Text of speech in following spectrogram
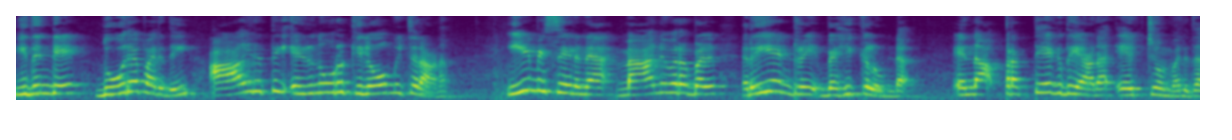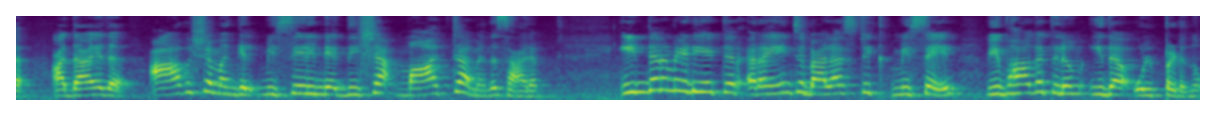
ഇതിന്റെ ദൂരപരിധി ആയിരത്തി എഴുന്നൂറ് കിലോമീറ്റർ ആണ് ഈ മിസൈലിന് മാനുവറബിൾ റീ എൻട്രി വെഹിക്കിൾ ഉണ്ട്. എന്ന പ്രത്യേകതയാണ് ഏറ്റവും വലുത്. അതായത് ആവശ്യമെങ്കിൽ മിസൈലിന്റെ ദിശ മാറ്റാമെന്ന് സാരം. ഇന്റർമീഡിയറ്റ് റേഞ്ച് ബാലാസ്റ്റിക് മിസൈൽ വിഭാഗത്തിലും ഇത് ഉൾപ്പെടുന്നു.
